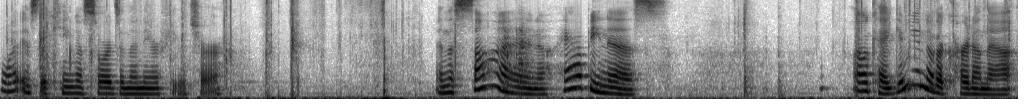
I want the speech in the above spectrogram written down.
What is the King of Swords in the near future? And the Sun, happiness. Okay, give me another card on that.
